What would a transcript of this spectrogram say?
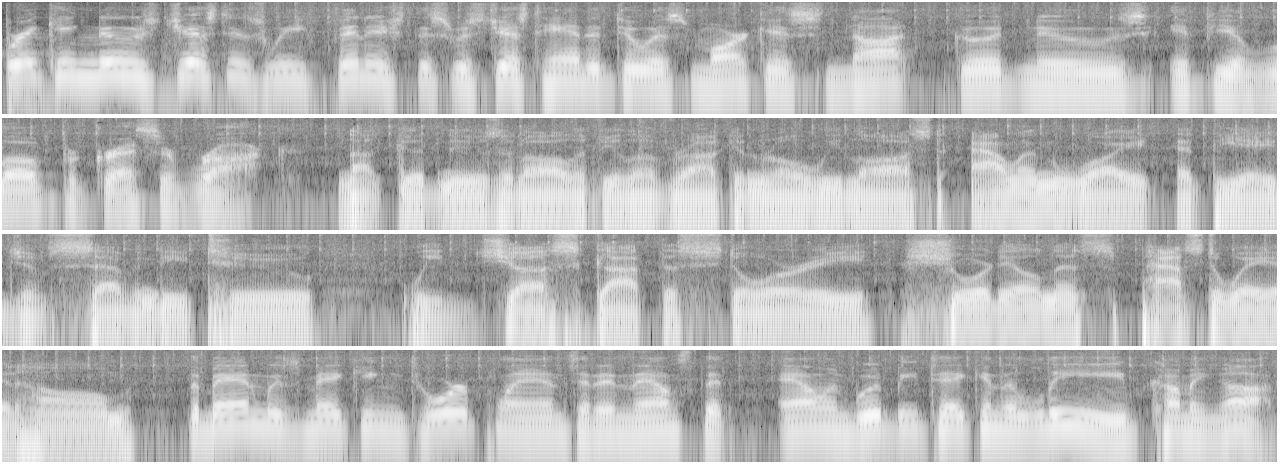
Breaking news just as we finished. This was just handed to us, Marcus. Not good news if you love progressive rock. Not good news at all if you love rock and roll. We lost Alan White at the age of 72. We just got the story. Short illness, passed away at home. The band was making tour plans and announced that Alan would be taking a leave coming up,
